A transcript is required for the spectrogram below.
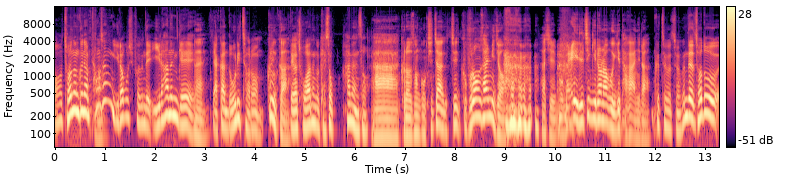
어, 저는 그냥 평생 일하고 싶어요. 근데 일하는 게 네. 약간 놀이처럼 그러니까. 내가 좋아하는 거 계속 하면서 아, 그런 성공. 진짜, 진- 그 부러운 삶이죠. 사실. 뭐 매일 일찍 일어나고 이게 다가 아니라. 그쵸 그쵸. 근데 저도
